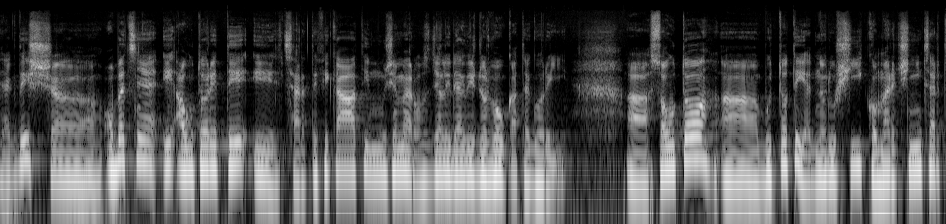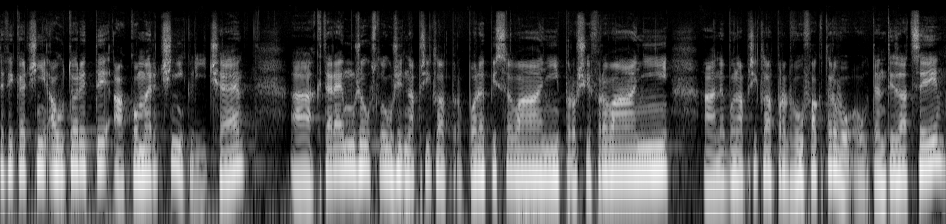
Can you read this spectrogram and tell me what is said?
Jak když uh, obecně i autority, i certifikáty můžeme rozdělit jak když do dvou kategorií. Uh, jsou to uh, buď to ty jednodušší komerční certifikační autority a komerční klíče, které můžou sloužit například pro podepisování, pro šifrování nebo například pro dvoufaktorovou autentizaci.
